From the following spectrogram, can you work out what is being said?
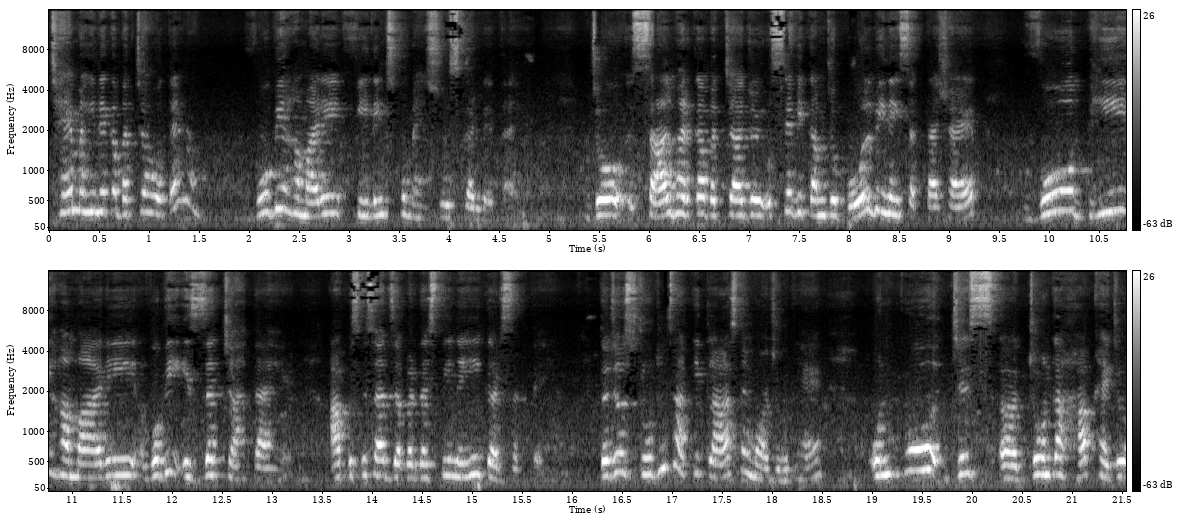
چھ مہینے کا بچہ ہوتا ہے نا، وہ بھی ہماری فیلنگس کو محسوس کر لیتا ہے۔ جو سال بھر کا بچہ جو اس سے بھی کم جو بول بھی نہیں سکتا شاید، وہ بھی ہماری، وہ بھی عزت چاہتا ہے۔ آپ اس کے ساتھ زبردستی نہیں کر سکتے ہیں۔ تو جو اسٹوڈنٹس آپ کی کلاس میں موجود ہیں، ان کو جس، جو ان کا حق ہے، جو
